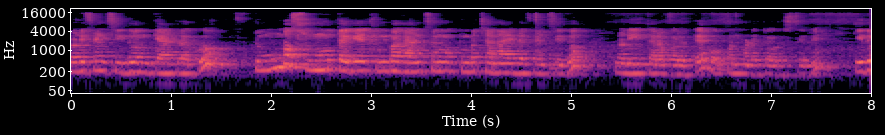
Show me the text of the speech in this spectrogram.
ನೋಡಿ ಫ್ರೆಂಡ್ಸ್ ಇದು ಒಂದು ಕ್ಯಾಟ್ಲಾಗು ತುಂಬ ಸ್ಮೂತಾಗಿ ತುಂಬ ಹ್ಯಾಂಡ್ಸಮ್ ತುಂಬ ಚೆನ್ನಾಗಿದೆ ಫ್ರೆಂಡ್ಸ್ ಇದು. ನೋಡಿ ಈ ಥರ ಬರುತ್ತೆ. ಓಪನ್ ಮಾಡಿ ತೋರಿಸ್ತೀನಿ. ಇದು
